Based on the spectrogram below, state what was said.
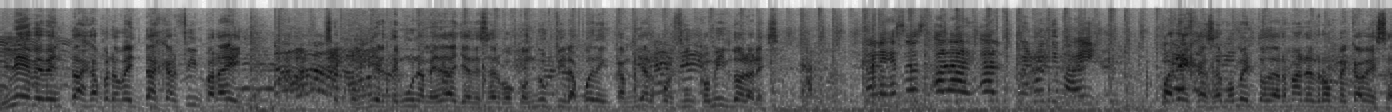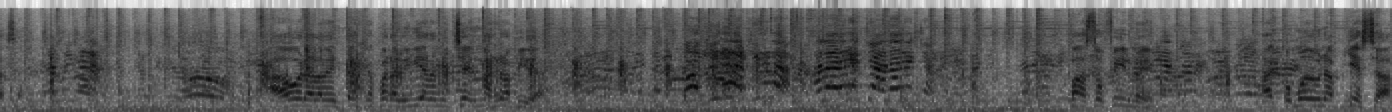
Leve ventaja, pero ventaja al fin para ella. Se convierte en una medalla de salvoconducto y la pueden cambiar por 5 mil dólares. Dale, esa es a la, penúltima ahí. Parejas al momento de armar el rompecabezas. La primera. Ahora la ventaja para Viviana Michel, más rápida. No, gírala, gírala. A la derecha, a la derecha. Paso firme. Acomoda una pieza.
